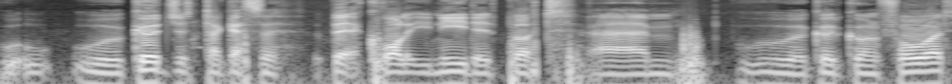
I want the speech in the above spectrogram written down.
we, we were good just I guess a, a bit of quality needed but um, we were good going forward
